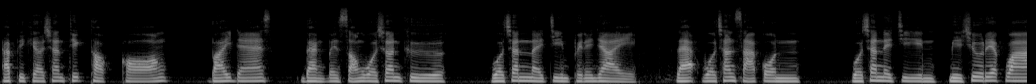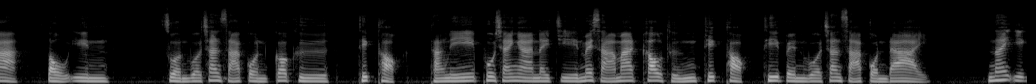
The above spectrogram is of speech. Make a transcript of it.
แอปพลิเคชัน TikTok ของ ByteDance แบ่งเป็น 2 เวอร์ชันคือ เวอร์ชันในจีนแผ่นดินใหญ่ และเวอร์ชันสากล เวอร์ชันในจีนมีชื่อเรียกว่าโต่วอิน ส่วนเวอร์ชันสากลก็คือ TikTok ทั้งนี้ผู้ใช้งานในจีนไม่สามารถเข้าถึง TikTok ที่เป็นเวอร์ชันสากลได้ ในอีก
